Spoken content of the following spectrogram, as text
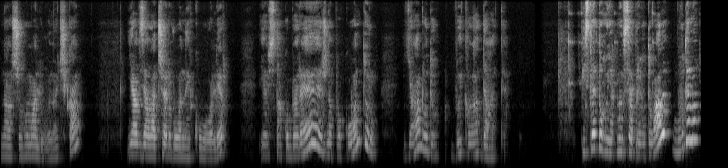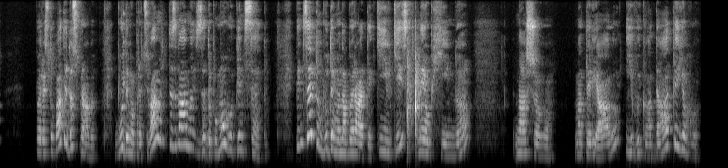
нашого малюночка. Я взяла червоний колір. І ось так обережно по контуру я буду викладати. Після того, як ми все приготували, будемо переступати до справи. Будемо працювати з вами за допомогою пінцету. Пінцетом будемо набирати кількість необхідну нашого матеріалу і викладати його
